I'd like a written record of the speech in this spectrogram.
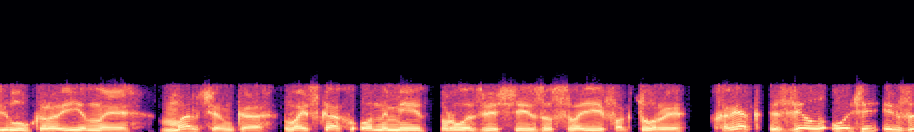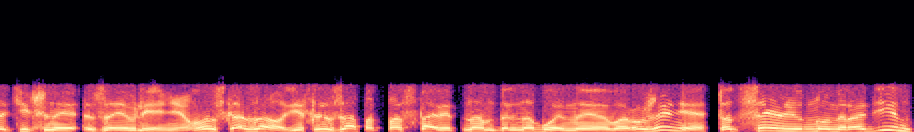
сил Украины Марченко. В войсках он имеет прозвище из-за своей фактуры Хряк сделал очень экзотичное заявление. Он сказал, если Запад поставит нам дальнобойное вооружение, то целью номер один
